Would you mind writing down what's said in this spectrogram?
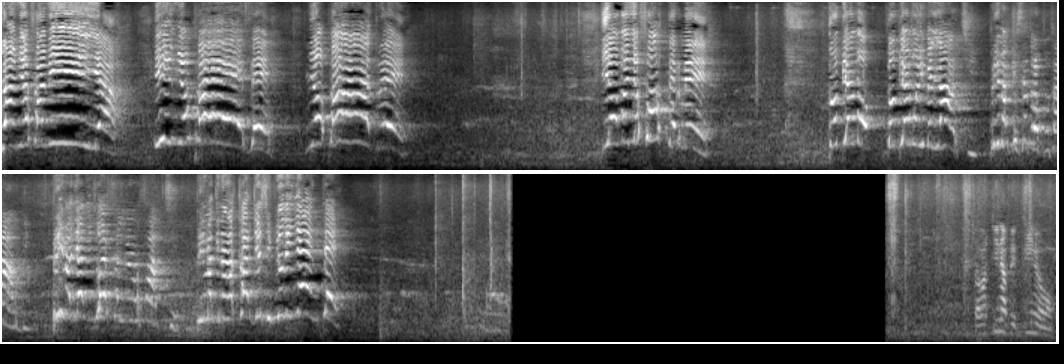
La mia famiglia! Il mio paese! Mio padre! Io voglio fottermene! Dobbiamo, dobbiamo ribellarci prima che sia troppo tardi, prima di abituarsi alle loro facce, prima di non accorgersi più di niente! Stamattina Peppino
